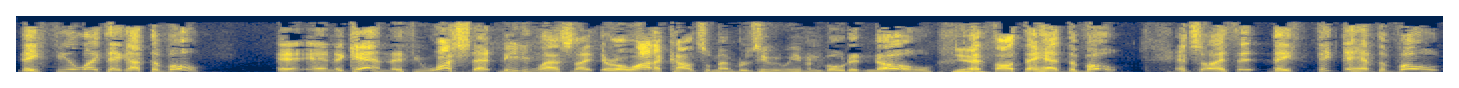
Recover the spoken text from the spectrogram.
they feel like they got the vote. And, and again, if you watched that meeting last night, there were a lot of council members who even voted no Yeah. that thought they had the vote. And so I think they think they have the vote.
